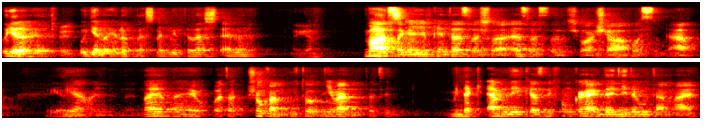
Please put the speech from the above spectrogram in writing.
Ugyanolyan, ugyanolyanok lesznek, mint a westernek. igen. Valószínűleg egyébként ez lesz, a, ez lesz a sorsa Igen. a hosszú távon. Igen. Igen, hogy nagyon-nagyon jók voltak. Sokan utó, nyilván, tehát, hogy mindenki emlékezni fogunk rá, de egy idő után már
